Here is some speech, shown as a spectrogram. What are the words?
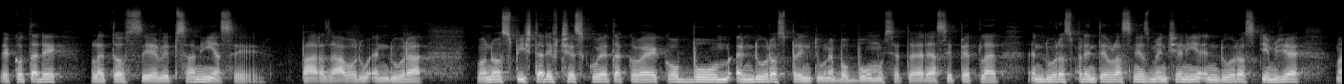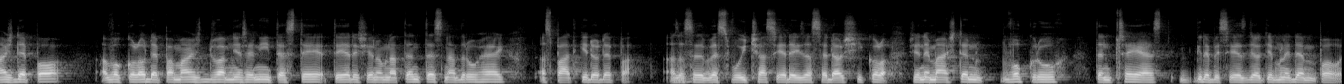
Jako tady letos je vypsaný asi pár závodů endura, Ono spíš tady v Česku je takové jako boom enduro sprintů, nebo boom, už se to jede asi pět let. Enduro sprint je vlastně zmenšený enduro s tím, že máš depo a okolo depa máš dva měřený testy, ty jedeš jenom na ten test, na druhý a zpátky do depa. A zase ve svůj čas jedeš zase další kolo. Že nemáš ten okruh, ten přejezd, kde by si jezdil těm lidem po,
